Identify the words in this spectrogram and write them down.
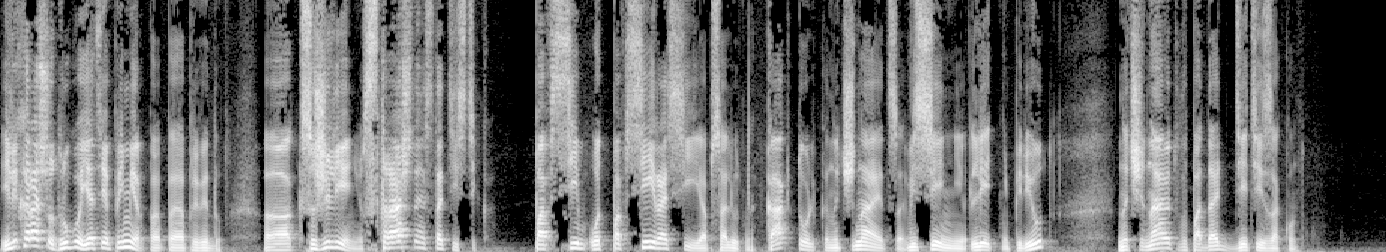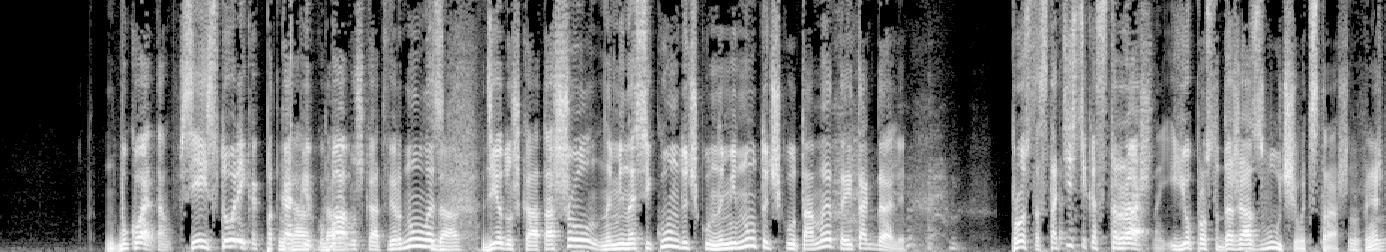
Или хорошо, другой, я тебе пример приведу. А, к сожалению, страшная статистика. По всем, вот по всей России абсолютно. Как только начинается весенний, летний период, начинают выпадать дети из закона. Буквально там все истории как под копирку. Да, да. Бабушка отвернулась, да. дедушка отошел на, на секундочку, на минуточку, там это и так далее. Просто статистика страшная, ее просто даже озвучивать страшно, uh-huh. понимаешь?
